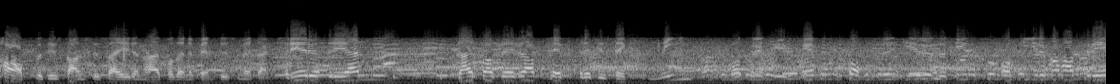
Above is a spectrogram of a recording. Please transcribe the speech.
tape distanseseieren her på denne 5000-meteren. Tre runder igjen. Der passerer han 5.36,9. Og 35,8 i rundetid og 4,3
